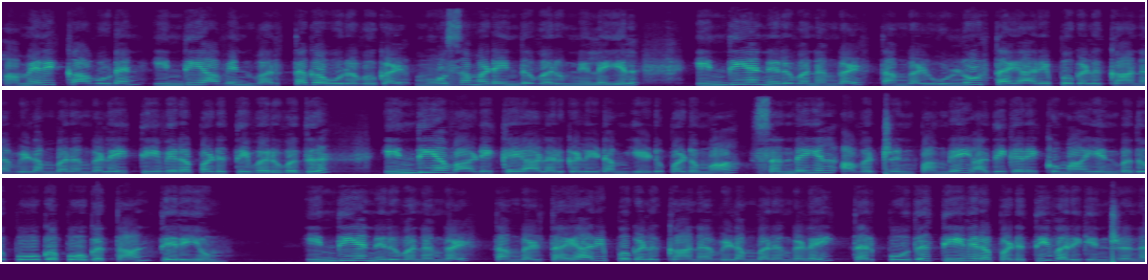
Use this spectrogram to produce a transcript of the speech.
அமெரிக்காவுடன் இந்தியாவின் வர்த்தக உறவுகள் மோசமடைந்து வரும் நிலையில் இந்திய நிறுவனங்கள் தங்கள் உள்ளூர் தயாரிப்புகளுக்கான விளம்பரங்களை தீவிரப்படுத்தி வருவது இந்திய வாடிக்கையாளர்களிடம் எடுபடுமா சந்தையில் அவற்றின் பங்கை அதிகரிக்குமா என்பது போக போகத்தான் தெரியும். இந்திய நிறுவனங்கள் தங்கள் தயாரிப்புகளுக்கான விளம்பரங்களை தற்போது தீவிரப்படுத்தி வருகின்றன.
